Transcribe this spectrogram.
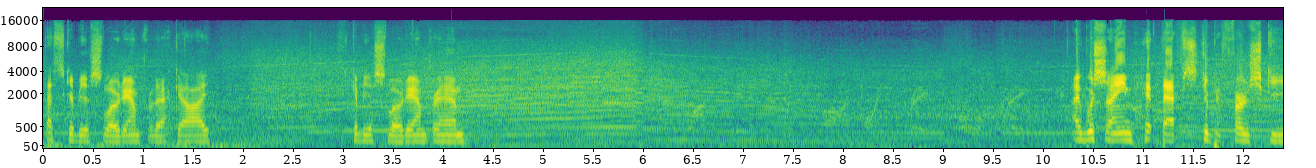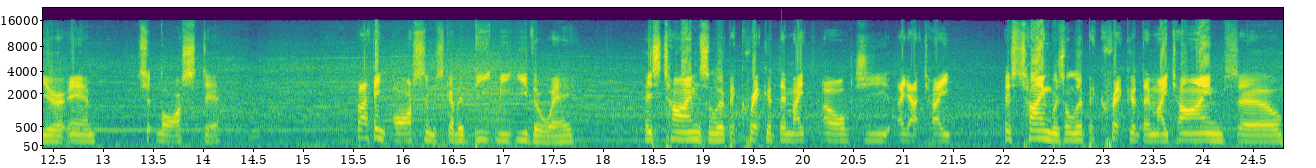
That's gonna be a slowdown for that guy. It's gonna be a slowdown for him. One minute, 5.343. I wish I ain't hit that stupid first gear and lost it. But I think Austin was gonna beat me either way. His time's a little bit quicker than my. Oh, gee, I got tight. His time was a little bit quicker than my time, so.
